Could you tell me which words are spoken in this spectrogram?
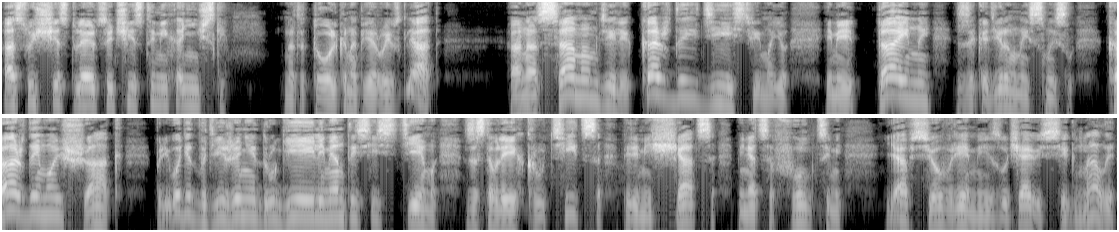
осуществляются чисто механически. Но это только на первый взгляд — а на самом деле каждое действие мое имеет тайный закодированный смысл. Каждый мой шаг приводит в движение другие элементы системы, заставляя их крутиться, перемещаться, меняться функциями. Я все время излучаю сигналы,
